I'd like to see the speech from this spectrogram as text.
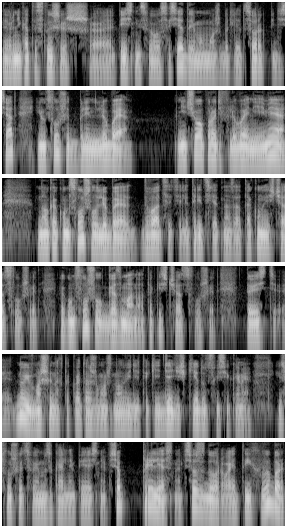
Наверняка ты слышишь э, песни своего соседа, ему может быть лет 40-50, и он слушает, блин, любое. Ничего против любе не имею, но как он слушал Любе 20 или 30 лет назад, так он и сейчас слушает. Как он слушал Газманова, так и сейчас слушает. То есть, э, ну и в машинах такое тоже можно увидеть. Такие дядечки едут с усиками и слушают свои музыкальные песни. Все прелестно, все здорово, это их выбор,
